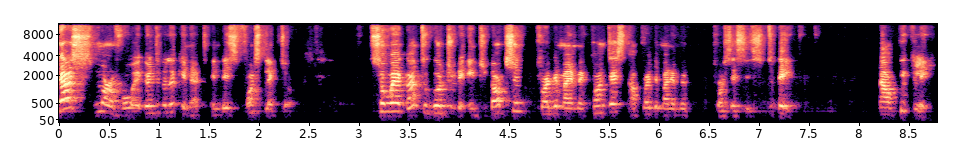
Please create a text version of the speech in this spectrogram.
that's more of what we're going to be looking at in this first lecture. So we're going to go through the introduction, project management context, and project management processes today. Now, quickly,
